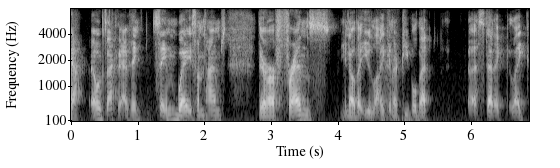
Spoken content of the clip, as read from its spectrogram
Yeah, oh, exactly. I think same way. Sometimes there are friends, you know, that you like, and there are people that aesthetic, like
